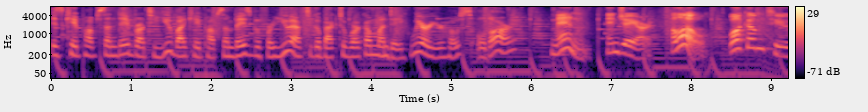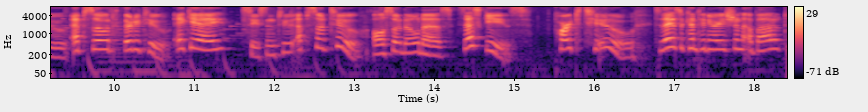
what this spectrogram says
is K-Pop Sunday brought to you by K-Pop Sundays before you have to go back to work on Monday. We are your hosts, Old R. Min. and JR. Hello. Welcome to episode 32, aka season 2, episode 2, also known as Sechs Kies, part 2. Today is a continuation about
